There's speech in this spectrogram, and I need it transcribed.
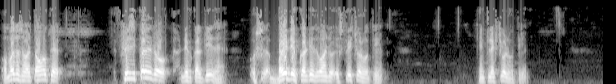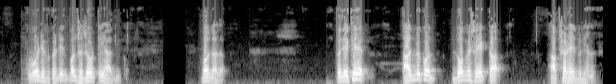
اور میں تو سمجھتا ہوں کہ فزیکل جو ڈفیکلٹیز ہیں، اس بڑی ڈفیکلٹیز وہاں جو اسپرچل ہوتی ہیں انٹلیکچل ہوتی ہیں۔ وہ ڈفیکلٹیز بہت جھجوڑتی ہیں آدمی کو۔ بہت زیادہ۔ تو دیکھیے، آدمی کو دو میں سے ایک کا آپشن ہے دنیا میں۔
